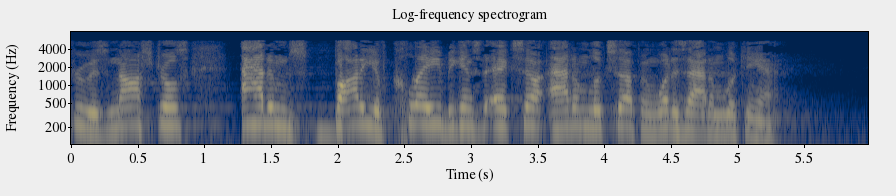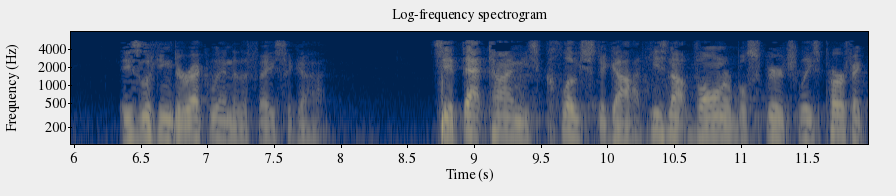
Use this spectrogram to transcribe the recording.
through his nostrils. Adam's body of clay begins to exhale. Adam looks up, and what is Adam looking at? He's looking directly into the face of God. See, at that time, he's close to God. He's not vulnerable spiritually. He's perfect.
